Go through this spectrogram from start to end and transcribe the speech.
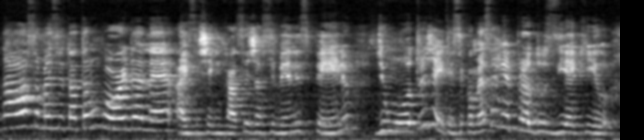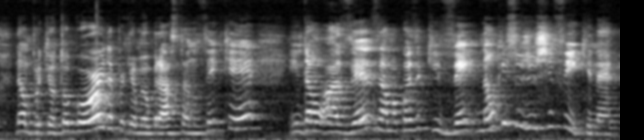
nossa, mas você tá tão gorda, né? Aí você chega em casa, você já se vê no espelho de um outro jeito. Aí você começa a reproduzir aquilo. Não, porque eu tô gorda, porque o meu braço tá não sei o quê. Então, às vezes, é uma coisa que vem. Não que isso justifique, né?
